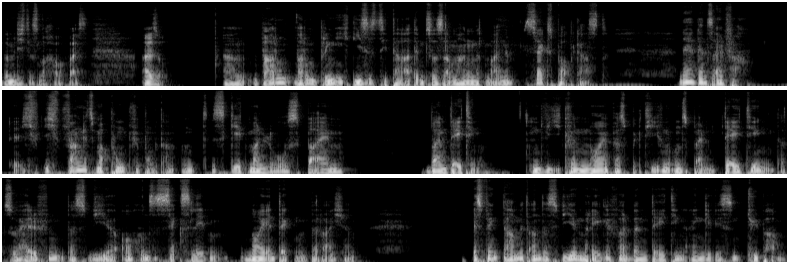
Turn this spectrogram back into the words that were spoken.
damit ich das noch auch weiß. Also, ähm, warum, warum bringe ich dieses Zitat im Zusammenhang mit meinem Sex-Podcast? Naja, ganz einfach. Ich, ich fange jetzt mal Punkt für Punkt an und es geht mal los beim, beim Dating. Und wie können neue Perspektiven uns beim Dating dazu helfen, dass wir auch unser Sexleben neu entdecken und bereichern? Es fängt damit an, dass wir im Regelfall beim Dating einen gewissen Typ haben.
